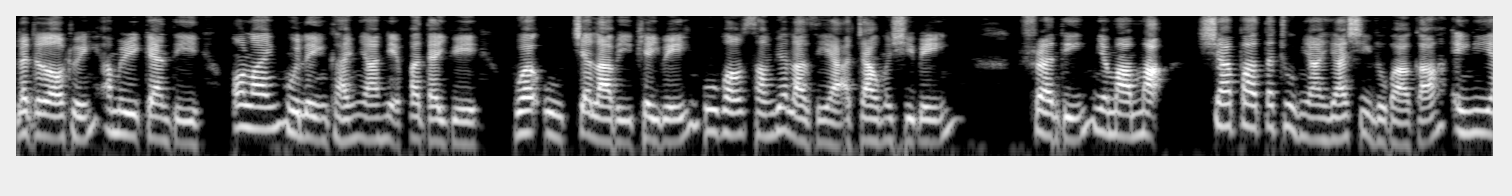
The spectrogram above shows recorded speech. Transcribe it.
လက်တလောတွင်အမေရိကန်သည်အွန်လိုင်းငွေလိမ်ခိုင်းများနှင့်ပတ်သက်၍ဝက်ဦးကျက်လာပြီးဖြစ်၍ပူပေါင်းဆောင်ရွက်လာစရာအကြောင်းမရှိပေ။ ထရန်ဒီမြန်မာမှရှားပါတထုများရရှိလိုပါကအိန္ဒိယ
